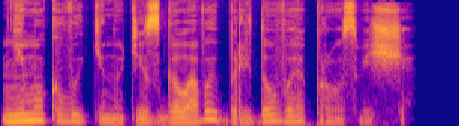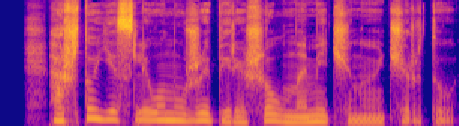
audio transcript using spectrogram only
не мог выкинуть из головы бредовое прозвище. А что, если он уже перешел намеченную черту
